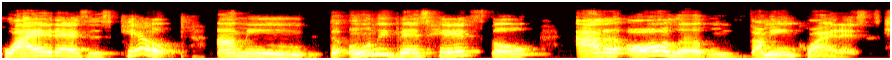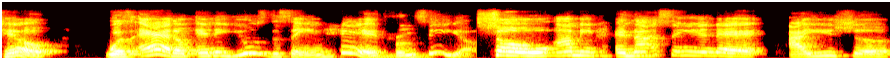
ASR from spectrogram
quiet as is kept. I mean, the only best head sculpt out of all of them, I mean, quiet as it's kept, was Adam, and they used the same head from mm-hmm. Zeo. So, I mean, and not saying that Aisha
